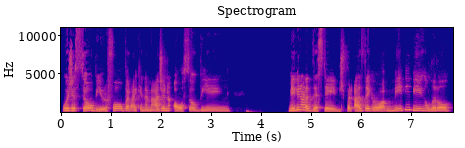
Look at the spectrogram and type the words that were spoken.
Which is so beautiful, but I can imagine also being maybe not at this stage, but as they grow up, maybe being a little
